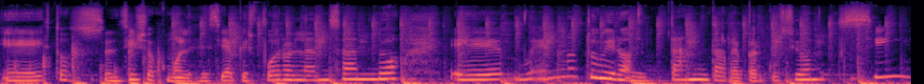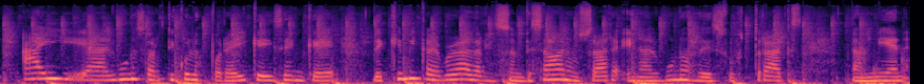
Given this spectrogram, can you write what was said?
eh, estos sencillos, como les decía, que fueron lanzando, eh, no tuvieron tanta repercusión. Sí hay algunos artículos por ahí que dicen que The Chemical Brothers empezaban a usar en algunos de sus tracks también,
